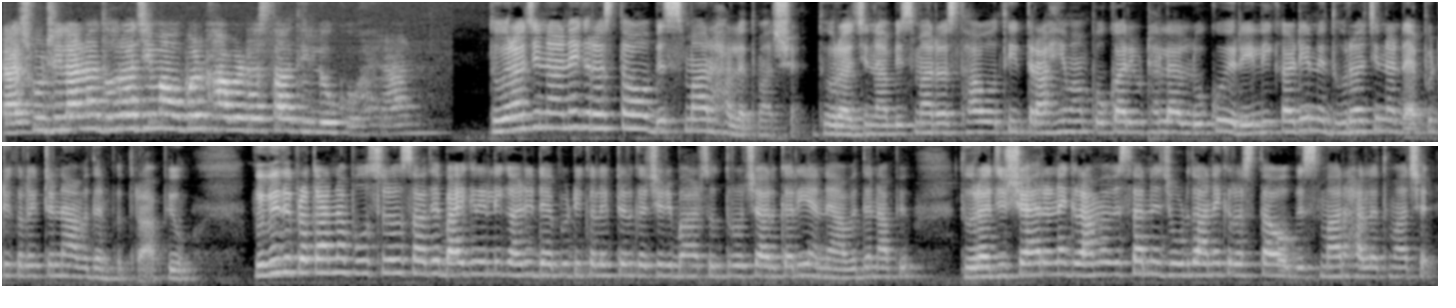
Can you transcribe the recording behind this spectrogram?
રાજકોટ જિલ્લાના ધોરાજીમાં ઉબડખાબડ રસ્તાથી લોકો હેરાન. ધોરાજીના અનેક રસ્તાઓ બિસ્માર હાલતમાં છે. ધોરાજીના બિસ્માર રસ્તાઓથી ત્રાહીમાં પોકારી ઉઠેલા લોકોએ રેલી કાઢી અને ધોરાજીના ડેપ્યુટી કલેક્ટરને આવેદનપત્ર આપ્યું. વિવિધ પ્રકારના પોસ્ટરો સાથે બાઇક રેલી કાઢી ડેપ્યુટી કલેક્ટર કચેરી બહાર સૂત્રોચ્ચાર કરી અને આવેદન આપ્યું. ધોરાજી શહેર અને ગ્રામ્ય વિસ્તારને જોડતા અનેક રસ્તાઓ બિસ્માર હાલતમાં છે.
